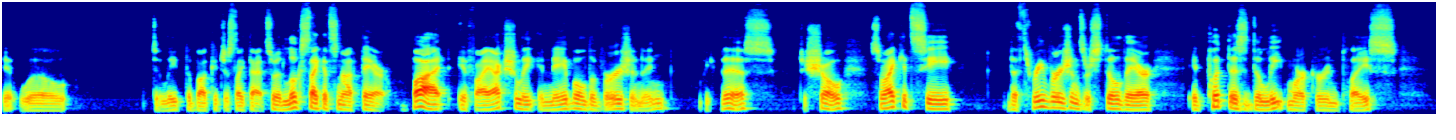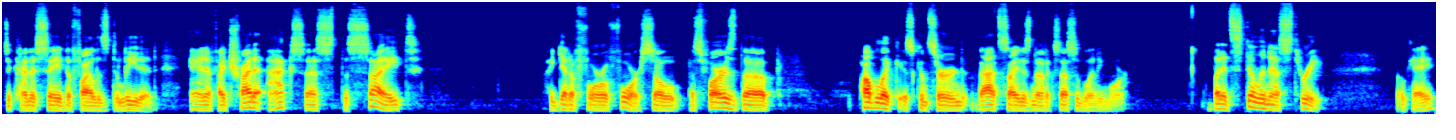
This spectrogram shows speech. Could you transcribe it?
it will delete the bucket just like that. So it looks like it's not there. But if I actually enable the versioning like this to show, so I could see the three versions are still there. It put this delete marker in place to kind of say the file is deleted. And if I try to access the site, I get a 404. So as far as the public is concerned, that site is not accessible anymore. But it's still in S3. Okay,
